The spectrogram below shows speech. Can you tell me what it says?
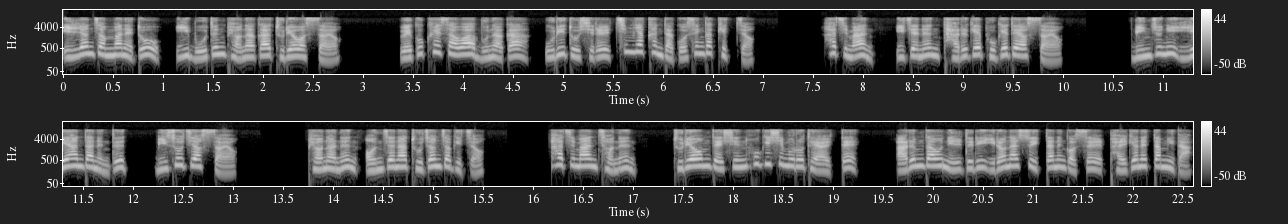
1년 전만 해도 이 모든 변화가 두려웠어요. 외국 회사와 문화가 우리 도시를 침략한다고 생각했죠. 하지만 이제는 다르게 보게 되었어요. 민준이 이해한다는 듯 미소 지었어요. 변화는 언제나 도전적이죠. 하지만 저는 두려움 대신 호기심으로 대할 때 아름다운 일들이 일어날 수 있다는 것을 발견했답니다.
